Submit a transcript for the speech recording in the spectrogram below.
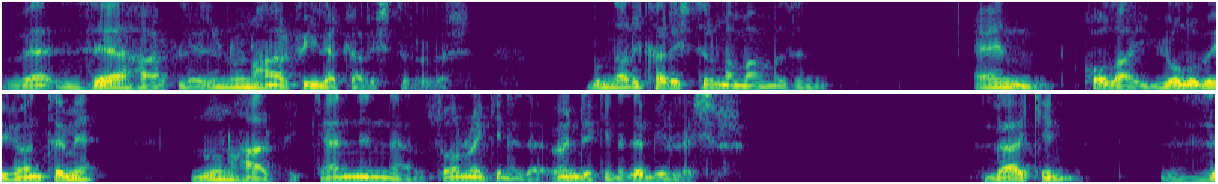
ve z harfleri nun harfiyle karıştırılır. Bunları karıştırmamamızın en kolay yolu ve yöntemi nun harfi kendinden sonrakine de öncekine de birleşir. Lakin z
